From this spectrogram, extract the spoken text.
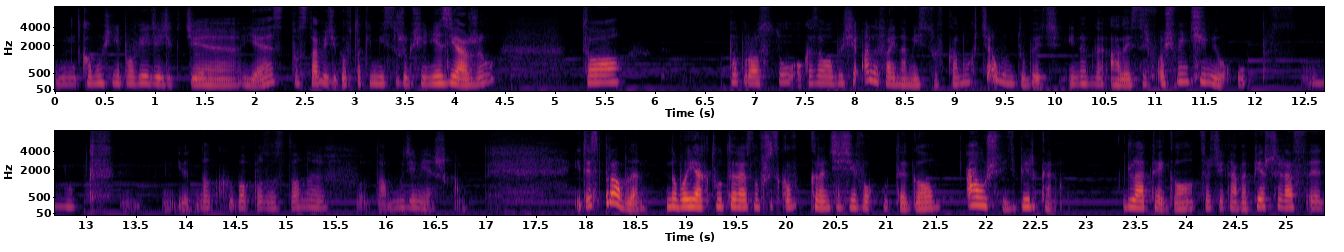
mm, komuś nie powiedzieć, gdzie jest, postawić go w takim miejscu, żeby się nie zjarzył, to po prostu okazałoby się, ale fajna miejscówka, no chciałbym tu być. I nagle, ale jesteś w Oświęcimiu. Ups, no, jednak chyba pozostanę tam, gdzie mieszkam. I to jest problem, no bo jak tu teraz, no wszystko kręci się wokół tego Auschwitz-Birkenau. Dlatego, co ciekawe, pierwszy raz y,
